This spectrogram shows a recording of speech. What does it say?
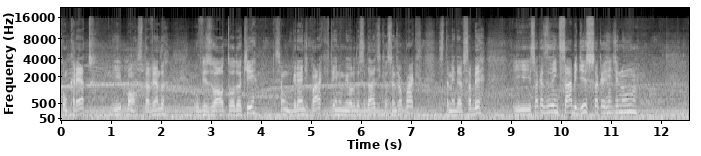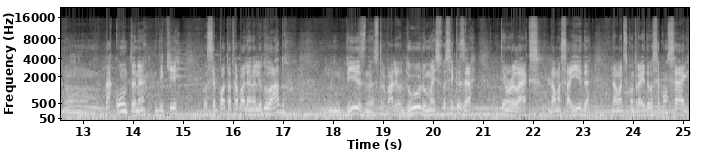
concreto. E bom, você está vendo o visual todo aqui, esse é um grande parque que tem no miolo da cidade, que é o Central Park, você também deve saber. E só que às vezes a gente sabe disso, só que a gente não não dá conta, né, de que você pode estar trabalhando ali do lado, em business, trabalho duro, mas se você quiser ter um relax, dar uma saída, dar uma descontraída, você consegue.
